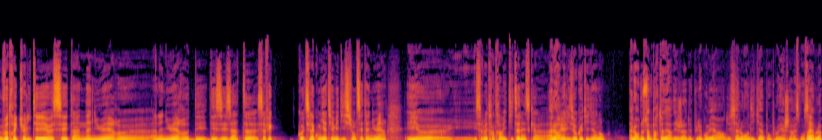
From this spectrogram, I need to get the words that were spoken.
votre actualité, euh, c'est un annuaire, euh, un annuaire des, des ESAT. Ça fait, c'est la combienième édition de cet annuaire et et ça doit être un travail titanesque à, réaliser au quotidien, non? alors, nous sommes partenaires déjà depuis la première heure du salon handicap employé achat responsable.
